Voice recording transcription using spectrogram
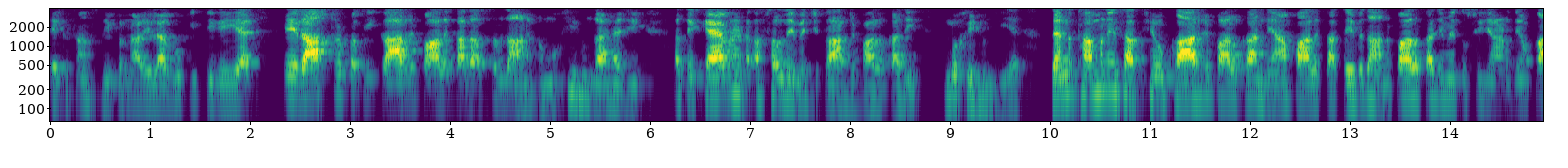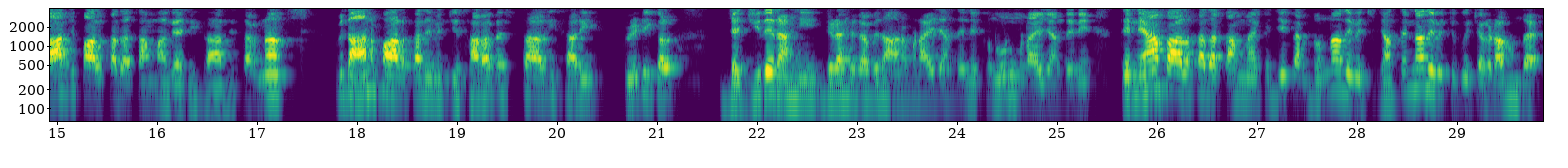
ਇੱਕ ਸੰਸਦੀ ਪ੍ਰਣਾਲੀ ਲਾਗੂ ਕੀਤੀ ਗਈ ਹੈ। ਇਹ ਰਾਸ਼ਟਰਪਤੀ ਕਾਰਜਪਾਲਿਕਾ ਦਾ ਸੰਵਿਧਾਨਕ ਮੁਖੀ ਹੁੰਦਾ ਹੈ ਜੀ ਅਤੇ ਕੈਬਨਿਟ ਅਸਲ ਦੇ ਵਿੱਚ ਕਾਰਜਪਾਲਿਕਾ ਦੀ ਮੁਖੀ ਹੁੰਦੀ ਹੈ। ਤਿੰਨ ਥੰਮ ਨੇ ਸਾਥੀਓ, ਕਾਰਜਪਾਲਿਕਾ, ਨਿਆਂਪਾਲਿਕਾ ਤੇ ਵਿਧਾਨਪਾਲਿਕਾ। ਜਿਵੇਂ ਤੁਸੀਂ ਜਾਣਦੇ ਹੋ, ਕਾਰਜਪਾਲਿਕਾ ਦਾ ਕੰਮ ਆ ਗਿਆ ਜੀ, ਕਾਰਜ ਕਰਨਾ। ਵਿਧਾਨਪਾਲਿਕਾ ਦੇ ਵਿੱਚ ਇਹ ਸਾਰਾ ਵਿਵਸਥਾ ਆ ਗਈ, ਸਾਰੀ ਪੋਲੀਟੀਕਲ ਜੱਜੀ ਦੇ ਰਾਹੀਂ ਜਿਹੜਾ ਹੈਗਾ ਵਿਧਾਨ ਬਣਾਏ ਜਾਂਦੇ ਨੇ, ਕਾਨੂੰਨ ਬਣਾਏ ਜਾਂਦੇ ਨੇ ਤੇ ਨਿਆਂਪਾਲਿਕਾ ਦਾ ਕੰਮ ਹੈ ਕਿ ਜੇਕਰ ਦੋਨਾਂ ਦੇ ਵਿੱਚ ਜਾਂ ਤਿੰਨਾਂ ਦੇ ਵਿੱਚ ਕੋਈ ਝਗੜਾ ਹੁੰਦਾ ਹੈ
